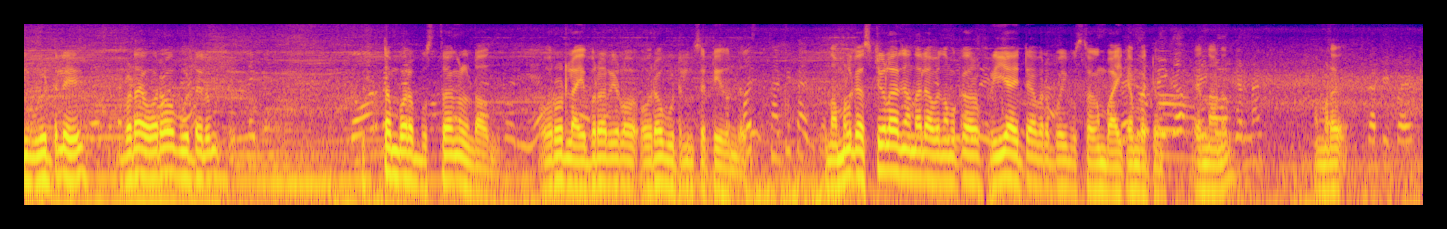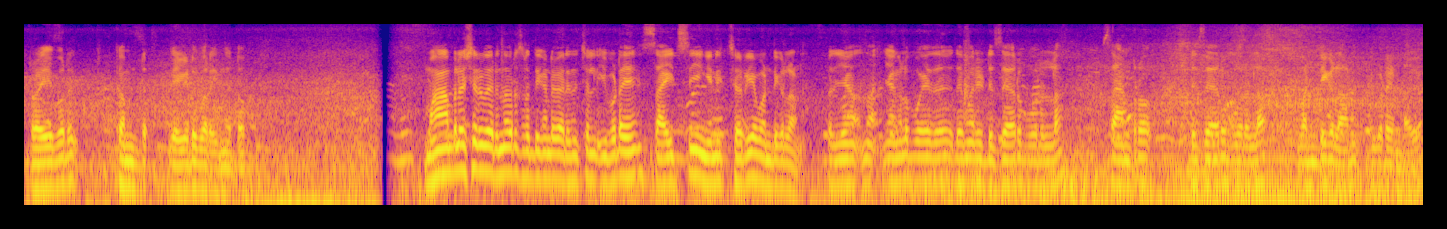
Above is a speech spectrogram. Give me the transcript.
ഈ വീട്ടിൽ ഇവിടെ ഓരോ വീട്ടിലും ഇഷ്ടം പോലെ പുസ്തകങ്ങൾ ഉണ്ടാകുന്നു ഓരോ ലൈബ്രറികൾ ഓരോ വീട്ടിലും സെറ്റ് ചെയ്തിട്ടുണ്ട്. നമ്മൾ ഗസ്റ്റുകളെ ചെന്നാൽ അവർ നമുക്ക് ഫ്രീ ആയിട്ട് അവരെ പോയി പുസ്തകം വായിക്കാൻ പറ്റും എന്നാണ് നമ്മുടെ ഡ്രൈവർ കം ഗൈഡ് പറയുന്നത് കേട്ടോ. മഹാബലേശ്വരം വരുന്നവർ ശ്രദ്ധിക്കേണ്ട കാര്യം എന്ന് വെച്ചാൽ ഇവിടെ സൈറ്റ് സീയിങ്ങിന് ചെറിയ വണ്ടികളാണ്. അപ്പോൾ ഞങ്ങൾ പോയത് ഇതേമാതിരി ഡിസയർ പോലുള്ള സാൻഡ്രോ ഡിസയർ പോലുള്ള വണ്ടികളാണ് ഇവിടെ ഉണ്ടാവുക.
